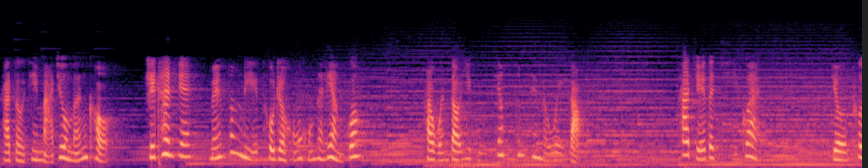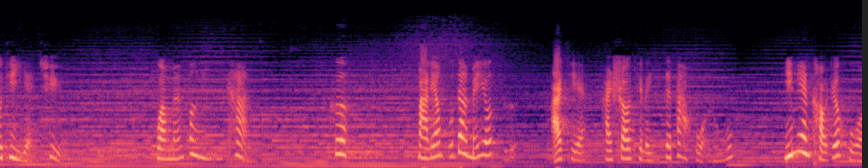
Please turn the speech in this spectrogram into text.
他走进马厩门口，只看见门缝里透着红红的亮光，他闻到一股香喷喷的味道。他觉得奇怪，就凑近眼去，往门缝里一看，呵，马良不但没有死，而且还烧起了一个大火炉，一面烤着火。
